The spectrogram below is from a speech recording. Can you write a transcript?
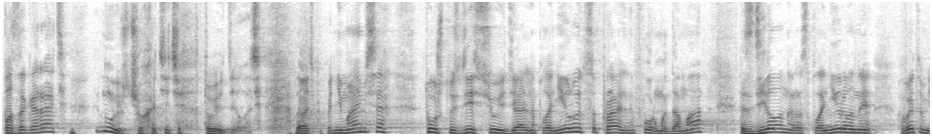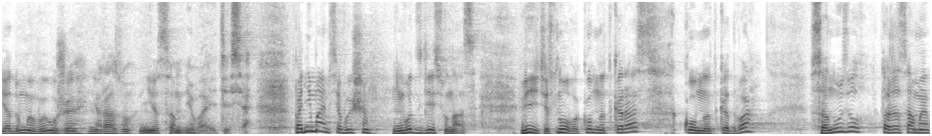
позагорать, ну и что хотите, то и делать. Давайте-ка поднимаемся. То, что здесь все идеально планируется, правильные формы дома сделаны, распланированы, в этом, я думаю, вы уже ни разу не сомневаетесь. Поднимаемся выше. Вот здесь у нас, видите, снова комнатка раз, комнатка два, санузел, та же самая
